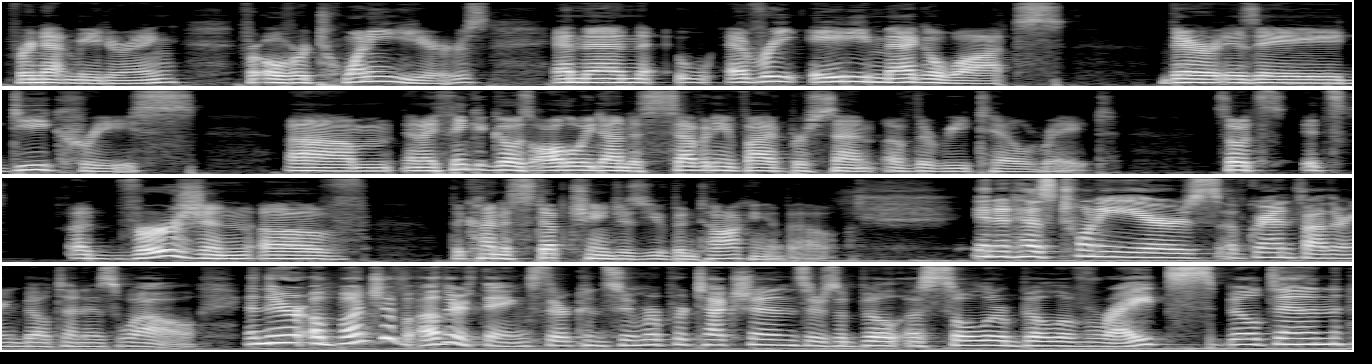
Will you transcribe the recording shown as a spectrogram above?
for net metering for over 20 years, and then every 80 megawatts there is a decrease. Um, and I think it goes all the way down to 75% of the retail rate. So it's it's a version of the kind of step changes you've been talking about. And it has 20 years of grandfathering built in as well. And there are a bunch of other things. There are consumer protections. There's a bill, a solar bill of rights built in.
